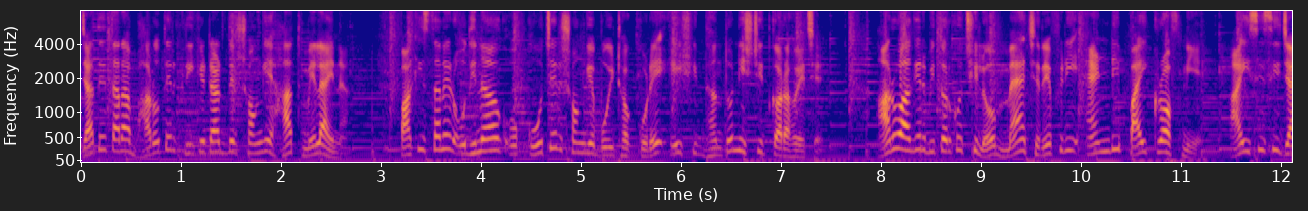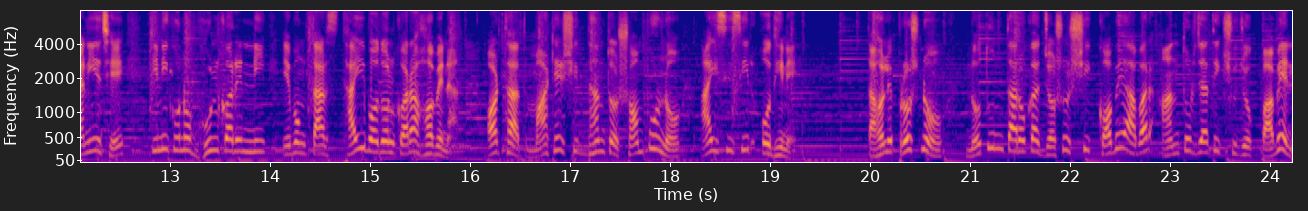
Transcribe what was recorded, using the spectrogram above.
যাতে তারা ভারতের ক্রিকেটারদের সঙ্গে হাত মেলায় না। পাকিস্তানের অধিনায়ক ও কোচের সঙ্গে বৈঠক করে এই সিদ্ধান্ত নিশ্চিত করা হয়েছে। আরও আগের বিতর্ক ছিল ম্যাচ রেফারি অ্যান্ডি পাইক্রফ নিয়ে। আইসিসি জানিয়েছে, তিনি কোনো ভুল করেননি এবং তার স্থায়ী বদল করা হবে না। অর্থাৎ মাঠের সিদ্ধান্ত সম্পূর্ণ আইসিসির অধীনে। তাহলে প্রশ্ন, নতুন তারকা যশস্বী কবে আবার আন্তর্জাতিক সুযোগ পাবেন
